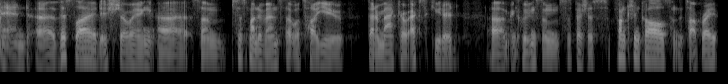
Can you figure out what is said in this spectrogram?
And uh, this slide is showing uh, some sysmon events that will tell you that a macro executed, um, including some suspicious function calls in the top right.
